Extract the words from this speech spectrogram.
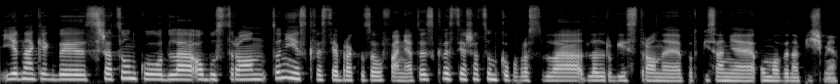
jednak jakby z szacunku dla obu stron to nie jest kwestia braku zaufania, to jest kwestia szacunku po prostu dla, dla drugiej strony, podpisanie umowy na piśmie.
